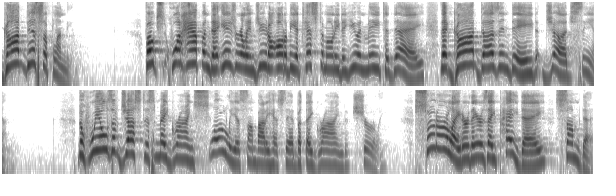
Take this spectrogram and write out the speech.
God disciplined them. Folks, what happened to Israel and Judah ought to be a testimony to you and me today that God does indeed judge sin. The wheels of justice may grind slowly, as somebody has said, but they grind surely. Sooner or later, there is a payday someday.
